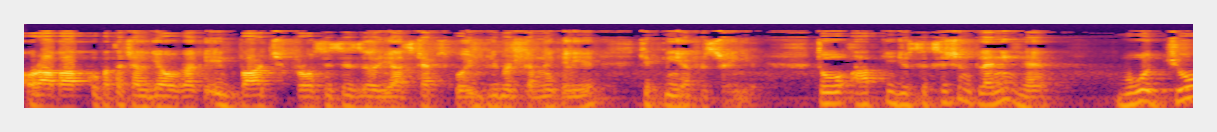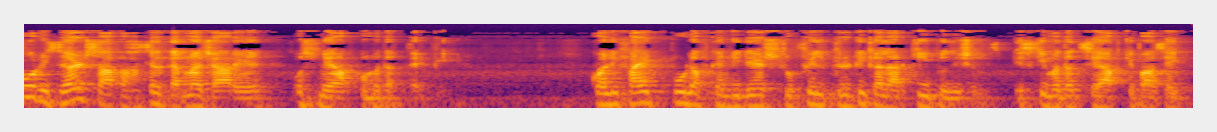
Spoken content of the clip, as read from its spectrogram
और अब आपको पता चल गया होगा कि इन पाँच प्रोसेसेस या स्टेप्स को इम्प्लीमेंट करने के लिए कितनी एफर्ट्स चाहिए। तो आपकी जो सक्सेशन प्लानिंग है, वो जो रिजल्ट्स आप हासिल करना चाह रहे हैं, उसमें आपको मदद है qualified pool of candidates to fill critical आर की पोजिशन इसकी मदद से आपके पास एक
